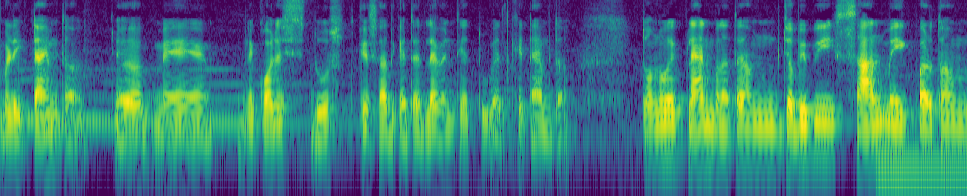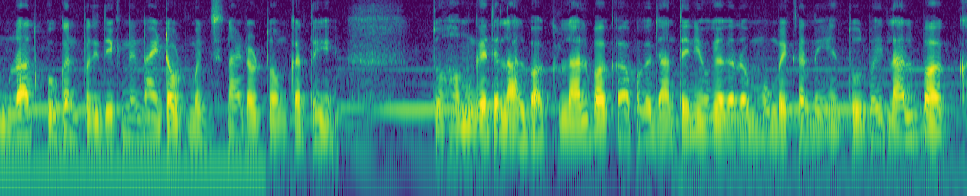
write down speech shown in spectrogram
बट एक टाइम था, जब मैं अपने कॉलेज दोस्त के साथ गया था इलेवेंथ या ट्वेल्थ के टाइम था। तो हम लोग एक प्लान बना था। हम जब भी साल में एक बार तो हम रात को गणपति देखने night out means night out तो हम करते ही हैं। तो हम गए थे लाल बाग लाल बाग आप अगर जानते नहीं होगे, अगर मुंबई करनी है तो भाई लाल बाग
